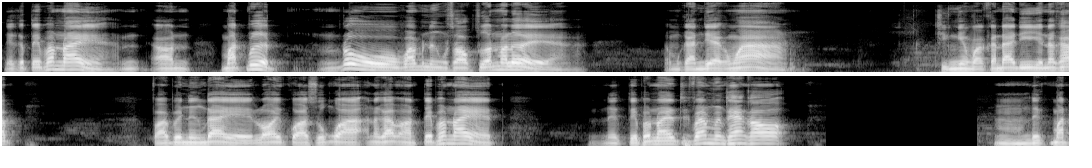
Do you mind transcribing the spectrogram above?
เนี่ยกระเตะพับในอ่าหมัดพืดโร่ปาเป็นหนึ่งศอกสวนมาเลยทำการแยกออกมาชิงยังหวะกันได้ดีอยู่นะครับฝาเป็นหนึ่งได้ลอยกว่าสูงกว่านะครับเตะพับในเนี่ยเตะพับในฟ้าเป็นหนึ่งแทงเขาอืมเด็กหมัด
